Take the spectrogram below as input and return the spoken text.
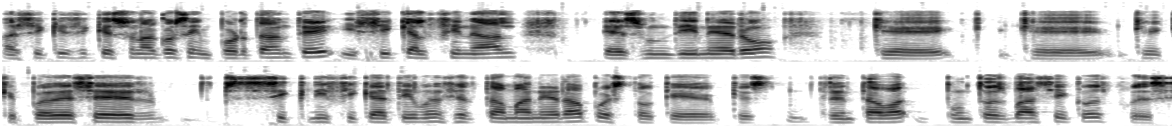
Así que sí que es una cosa importante y sí que al final es un dinero que, que, que, puede ser significativo en cierta manera, puesto que, que 30 puntos básicos, pues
